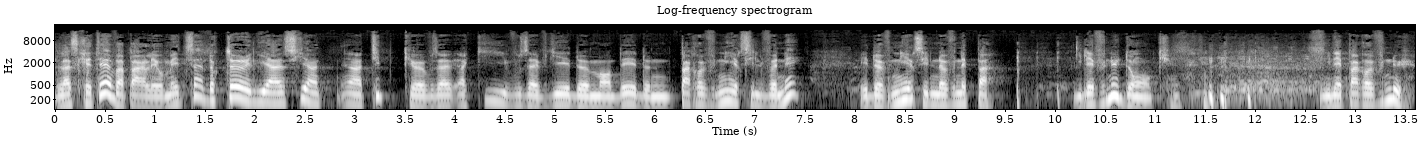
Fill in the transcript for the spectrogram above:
La secrétaire va parler au médecin. Docteur, il y a ainsi un, type que vous à qui vous aviez demandé de ne pas revenir s'il venait et de venir s'il ne venait pas. Il est venu donc. il n'est pas revenu.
